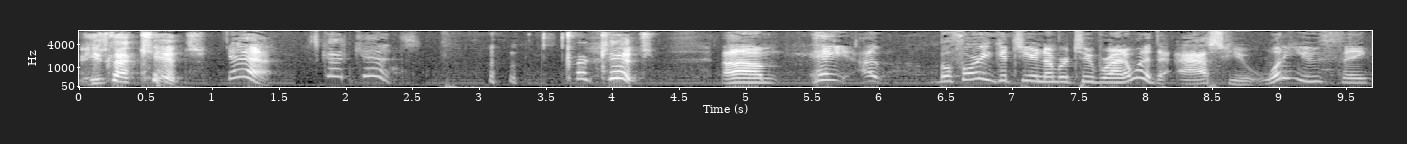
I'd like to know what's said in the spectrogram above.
He's got kids. Yeah, he's got kids. got kids. Um, hey, uh, before you get to your number two, Brian, I wanted to ask you, what do you think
